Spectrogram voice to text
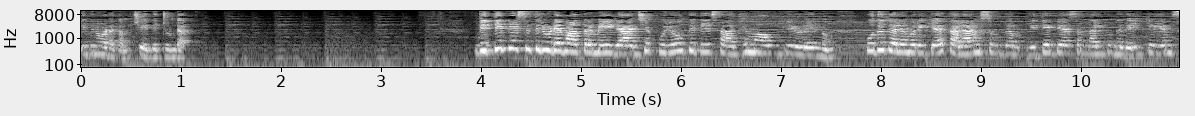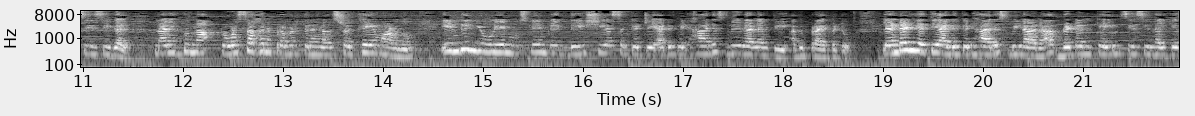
ഇതിനോടകം ചെയ്തിട്ടുണ്ട്. വിദ്യാഭ്യാസത്തിലൂടെ മാത്രമേ രാജ്യ പുരോഗതി സാധ്യമാവുകയുള്ളൂ എന്നും പുതുതലമുറയ്ക്ക് കലാനുസൃതം വിദ്യാഭ്യാസം നൽകുന്നതിൽ കെ എം സി സികൾ നൽകുന്ന പ്രോത്സാഹന പ്രവർത്തനങ്ങൾ ശ്രദ്ധേയമാണെന്നും ഇന്ത്യൻ യൂണിയൻ മുസ്ലിം ലീഗ് ദേശീയ secretary advocate Haris Beeran M P അഭിപ്രായപ്പെട്ടു. ലണ്ടനിലെത്തിയ അഡ്വക്കേറ്റ് ഹാരിസ് ബീരാന Britain K M C C നൽകിയ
